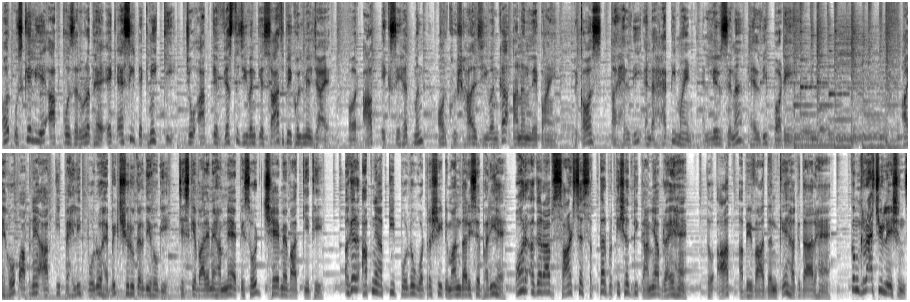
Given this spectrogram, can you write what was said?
और उसके लिए आपको ज़रूरत है एक ऐसी टेक्निक की, जो आपके व्यस्त जीवन के साथ भी घुल मिल जाए और आप एक सेहतमंद और खुशहाल जीवन का आनंद ले पाएँ। Because a healthy and a happy mind lives in a healthy body I hope आपने आपकी पहली पोडो हैबिट शुरू कर दी होगी, जिसके बारे में हमने एपिसोड 6 में बात की थी। अगर आपने आपकी पोडो वाटर शीट ईमानदारी से भरी है और अगर आप 60 से 70 प्रतिशत भी कामयाब रहे हैं तो आप अभिवादन के हकदार हैं। कंग्रेचुलेशन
